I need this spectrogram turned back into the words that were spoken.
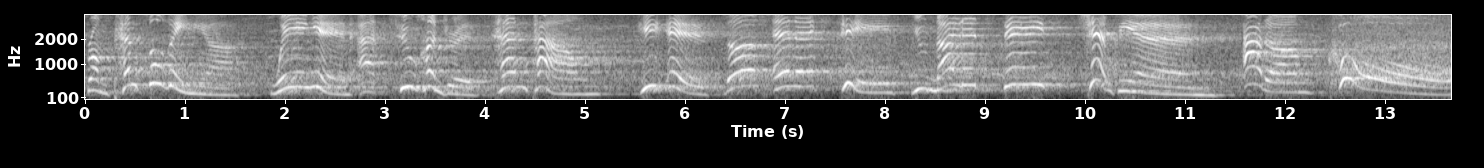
from Pennsylvania, weighing in at 210 pounds, he is the NXT United States Champion, Adam Cole.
